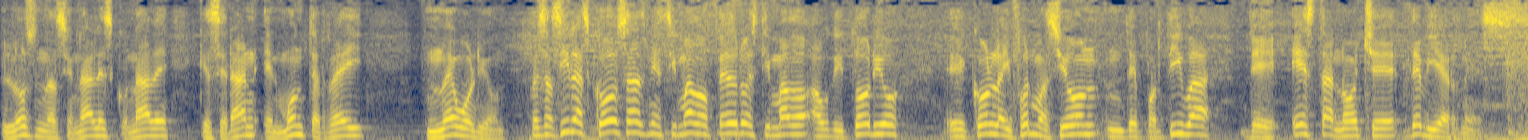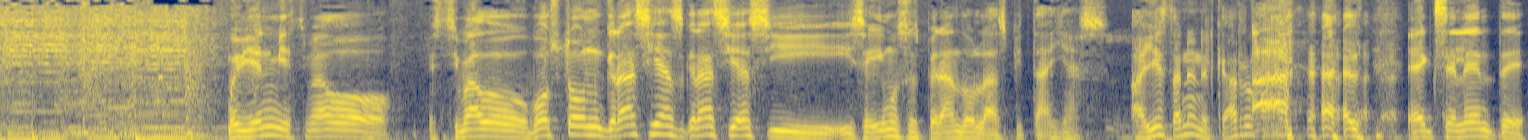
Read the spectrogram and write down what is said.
los nacionales CONADE que serán en Monterrey, Nuevo León. Pues así las cosas, mi estimado Pedro, estimado auditorio, eh, con la información deportiva de esta noche de viernes. Muy bien, mi estimado Estimado Boston, gracias, gracias y, seguimos esperando las pitayas. Ahí están en el carro. Ah, excelente.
